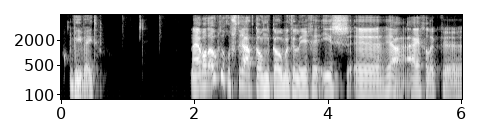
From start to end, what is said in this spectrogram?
Wie weet. Nou ja, wat ook nog op straat kan komen te liggen is eh, ja, eigenlijk eh,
